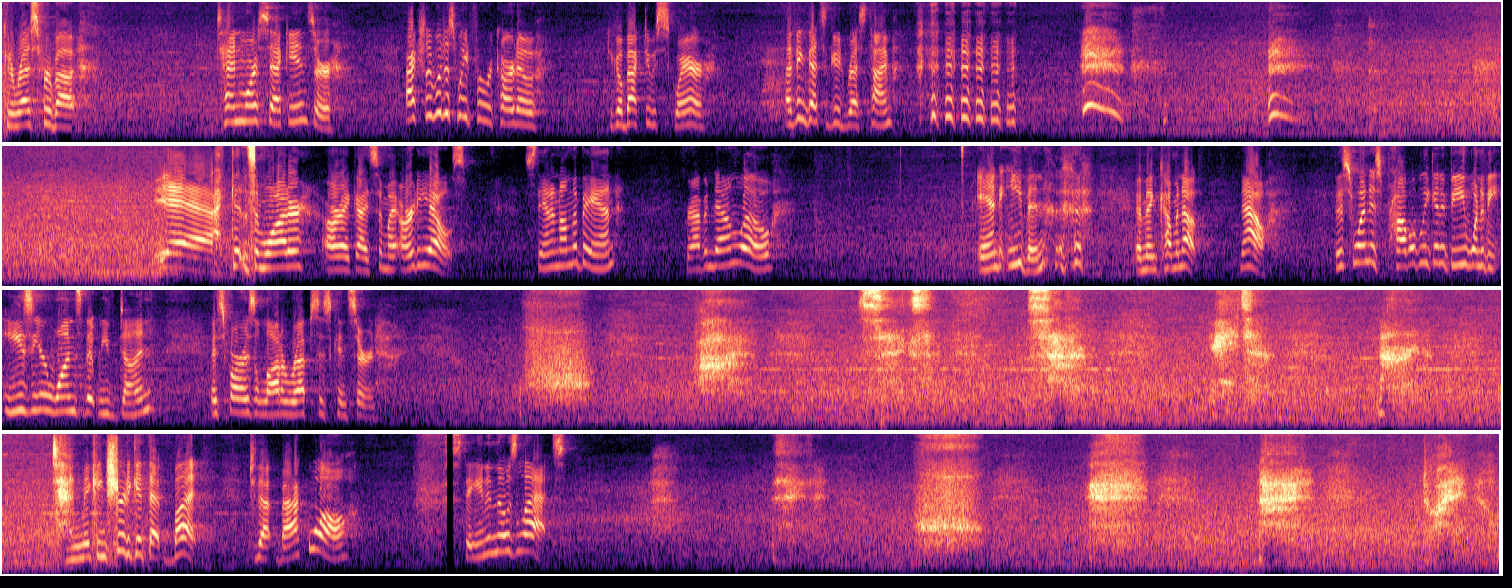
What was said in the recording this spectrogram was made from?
Gonna rest for about 10 more seconds or actually we'll just wait for Ricardo to go back to his square. I think that's a good rest time. yeah, getting some water. All right guys, so my RDLs. Standing on the band, grabbing down low and even, and then coming up. Now, this one is probably gonna be one of the easier ones that we've done as far as a lot of reps is concerned. Five, six, seven, eight, nine, ten. Making sure to get that butt to that back wall, staying in those lats.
